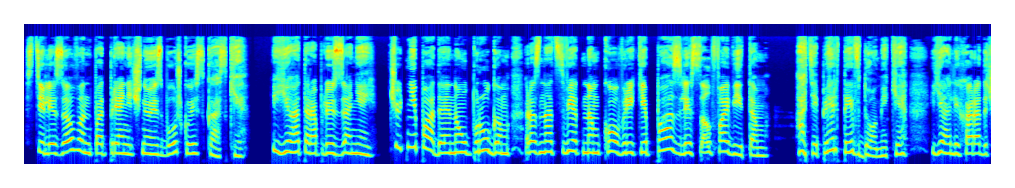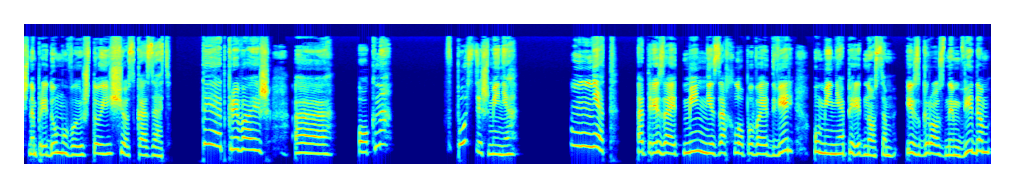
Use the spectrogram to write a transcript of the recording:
Стилизован под пряничную избушку из сказки. Я тороплюсь за ней, чуть не падая на упругом разноцветном коврике пазли с алфавитом. А теперь ты в домике. Я лихорадочно придумываю, что еще сказать. Ты открываешь... э окна? Впустишь меня? Нет. Отрезает Минни, захлопывая дверь у меня перед носом и с грозным видом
